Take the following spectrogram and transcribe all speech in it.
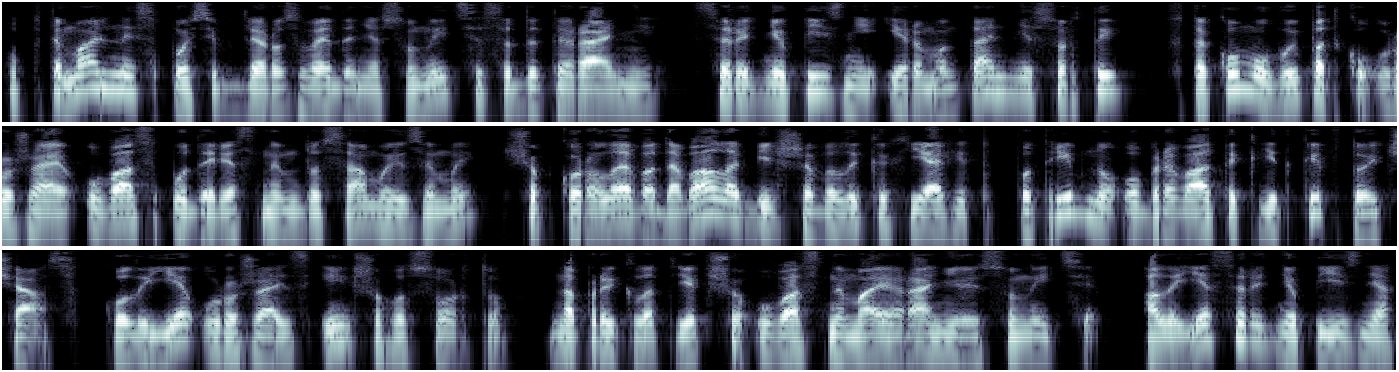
Оптимальний спосіб для розведення суниці садити ранні, середньопізні і ремонтантні сорти. В такому випадку урожай у вас буде рясним до самої зими. Щоб королева давала більше великих ягід, потрібно обривати квітки в той час, коли є урожай з іншого сорту. Наприклад, якщо у вас немає ранньої суниці, але є середньопізня,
